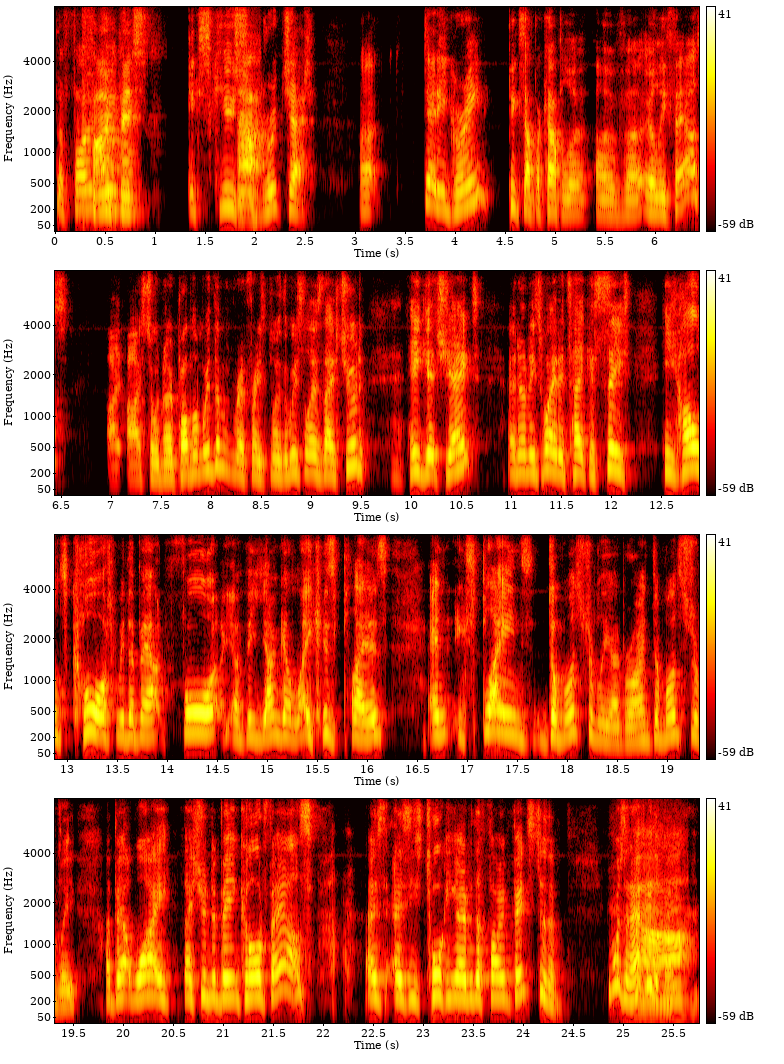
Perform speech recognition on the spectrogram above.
The foam, Phone fence fence. excuse Ah. group chat. Uh, Danny Green picks up a couple of, of uh, early fouls. I, I saw no problem with them. Referees blew the whistle as they should. He gets yanked, and on his way to take a seat, he holds court with about four of the younger Lakers players and explains demonstrably, O'Brien, demonstrably, about why they shouldn't have been called fouls as, as he's talking over the foam fence to them. He wasn't happy with them. Ah.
